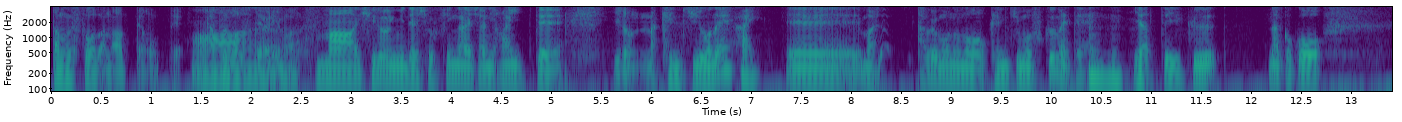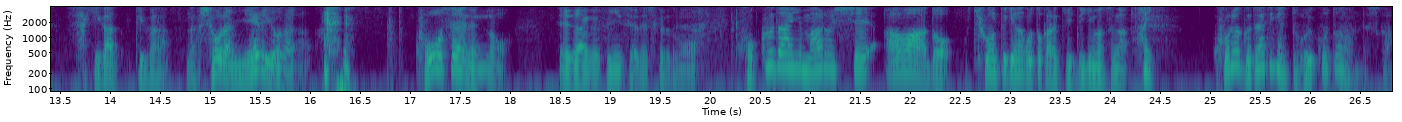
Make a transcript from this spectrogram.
楽しそうだなって思って活動しております。まあ広い意味で食品会社に入っていろんな研究をね、はい、えーまあ、食べ物の研究も含めてうんうんやっていく、なんかこう先がっていうかなんか将来見えるような 高青年のえー大学院生ですけれども、北大マルシェアワード基本的なことから聞いていきますがはい。これは具体的にはどういうことなんですか？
